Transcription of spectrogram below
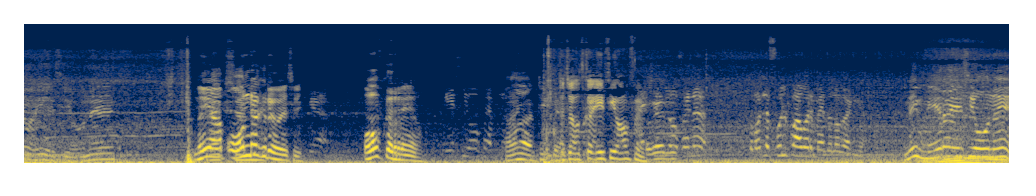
भाई एसी ऑन है। आप ऑन रख रहे हो एसी ऑफ़ कर रहे हो। एसी ऑफ़ है हाँ ठीक है। अच्छा उसका एसी ऑफ़ है। ऑफ़ है ना तो मतलब फुल पावर में दोनों गाड़ियाँ। नहीं मेरा एसी ऑन है।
